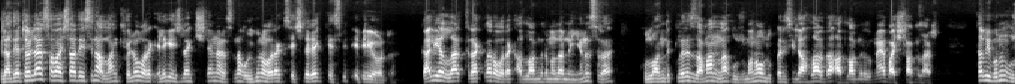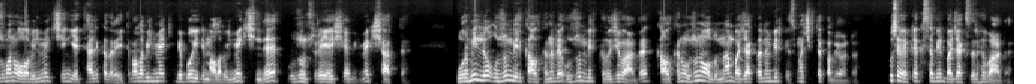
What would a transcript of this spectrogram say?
Gladyatörler savaşlarda esir alınan, köle olarak ele geçirilen kişilerin arasında uygun olarak seçilerek tespit ediliyordu. Galyalılar Traklar olarak adlandırmalarının yanı sıra kullandıkları zamanla uzman oldukları silahlar da adlandırılmaya başlandılar. Tabi bunun uzmanı olabilmek için yeterli kadar eğitim alabilmek ve bu eğitimi alabilmek için de uzun süre yaşayabilmek şarttı. Murmillo uzun bir kalkanı ve uzun bir kılıcı vardı. Kalkanı uzun olduğundan bacaklarının bir kısmı açıkta kalıyordu. Bu sebeple kısa bir bacak zırhı vardı.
